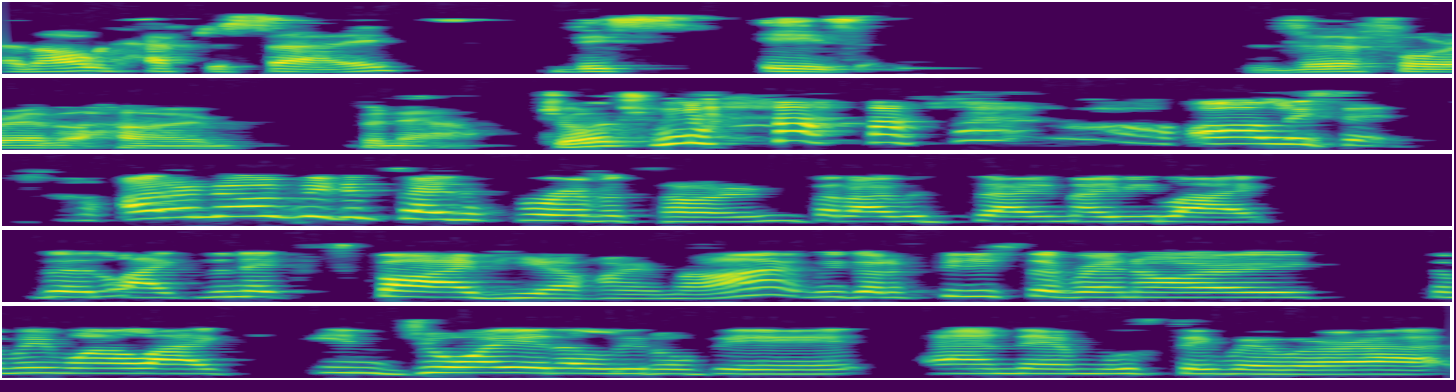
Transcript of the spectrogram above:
And I would have to say this is the forever home for now. George? oh, listen, I don't know if we could say the forever home, but I would say maybe like the, like the next five year home, right? We got to finish the reno. Then we want to like enjoy it a little bit and then we'll see where we're at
